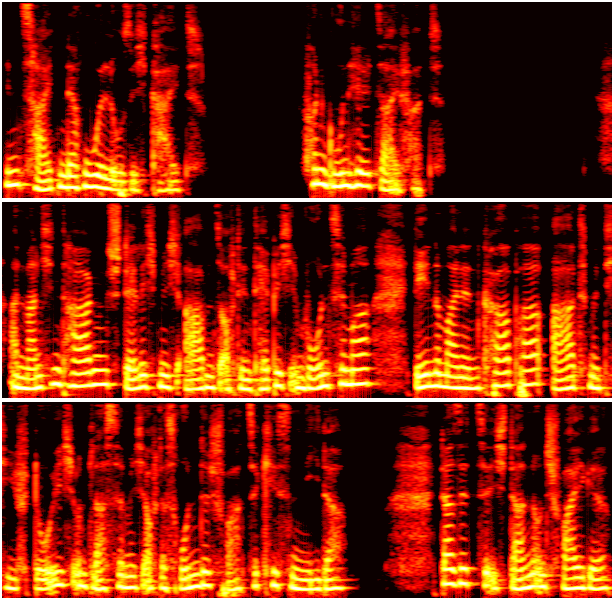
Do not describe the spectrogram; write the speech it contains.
in Zeiten der Ruhelosigkeit. Von Gunhild Seifert. An manchen Tagen stelle ich mich abends auf den Teppich im Wohnzimmer, dehne meinen Körper, atme tief durch und lasse mich auf das runde schwarze Kissen nieder. Da sitze ich dann und schweige,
